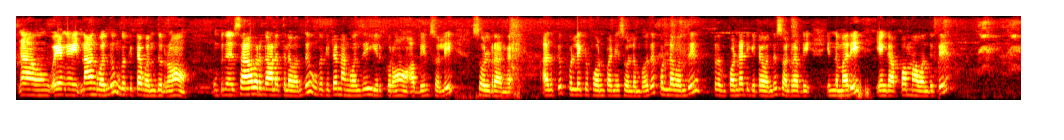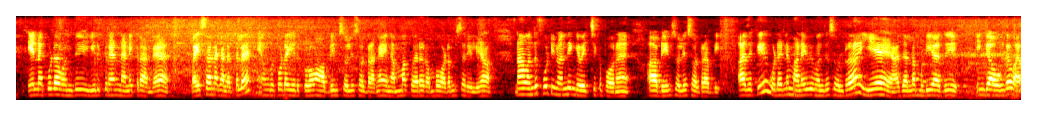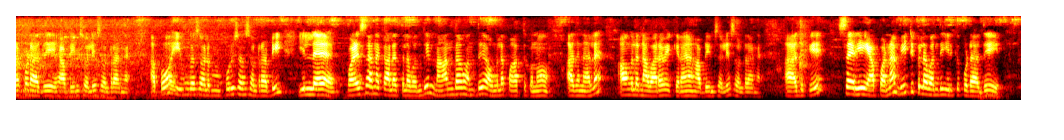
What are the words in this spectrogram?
நான் எங்கள் நாங்கள் வந்து உங்ககிட்ட வந்துடுறோம். இந்த சாவர காலத்தில் வந்து உங்ககிட்ட நாங்கள் வந்து இருக்கிறோம். அப்படின்னு சொல்லி சொல்கிறாங்க அதுக்கு பிள்ளைக்கு ஃபோன் பண்ணி சொல்லும்போது பிள்ளை வந்து பொண்டாட்டிக்கிட்ட வந்து சொல்கிற அப்படி இந்த மாதிரி எங்கள் அப்பா அம்மா வந்துட்டு என்னை கூட வந்து இருக்கிறேன்னு நினைக்கிறாங்க. வயசான காலத்தில் இவங்க கூட இருக்கிறோம் அப்படின்னு சொல்லி சொல்கிறாங்க எங்கள் அம்மாவுக்கு வேறு ரொம்ப உடம்பு சரியில்லையா? நான் வந்து கூட்டின்னு வந்து இங்கே வச்சுக்க போகிறேன் அப்படின்னு சொல்லி சொல்கிறேன் அப்படி. அதுக்கு உடனே மனைவி வந்து சொல்கிறா ஏன் அதெல்லாம் முடியாது. இங்கே அவங்க வரக்கூடாது. அப்படின்னு சொல்லி சொல்கிறாங்க அப்போது இவங்க சொல்ல புருஷன் சொல்கிற அப்படி இல்லை வயசான காலத்தில் வந்து நான் தான் வந்து அவங்கள பார்த்துக்கணும் அதனால் அவங்கள நான் வர வைக்கிறேன். அப்படின்னு சொல்லி சொல்கிறாங்க அதுக்கு சரி அப்போனா வீட்டுக்குள்ளே வந்து இருக்கக்கூடாது.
